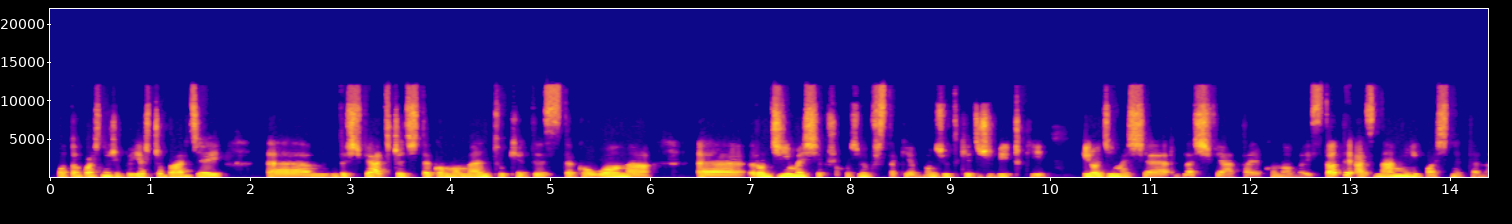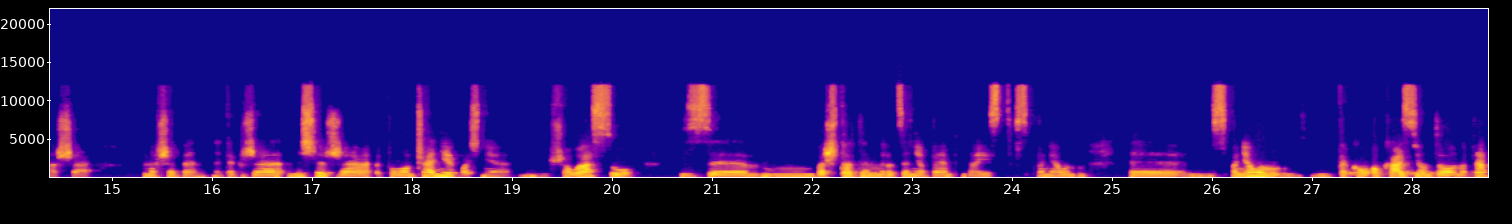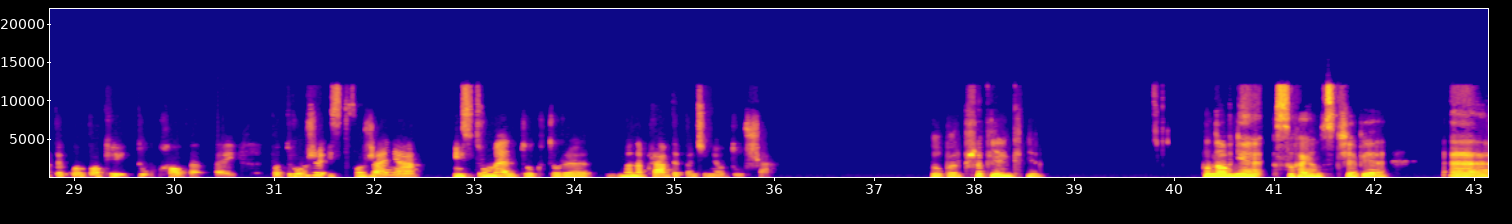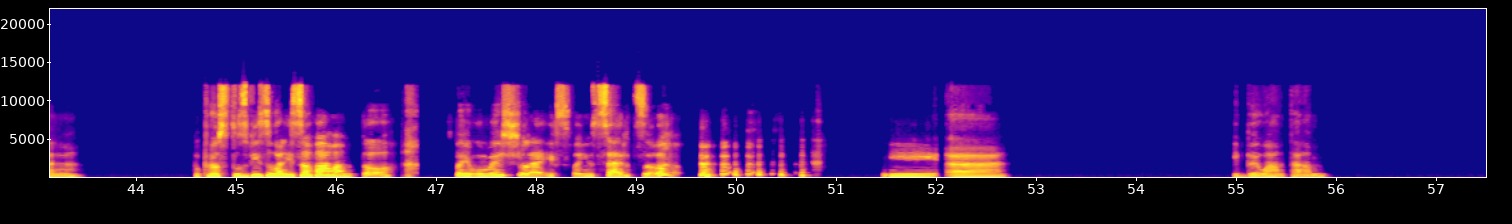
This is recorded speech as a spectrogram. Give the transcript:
po to właśnie, żeby jeszcze bardziej em, doświadczyć tego momentu, kiedy z tego łona e, rodzimy się, przechodzimy przez takie wąziutkie drzwiczki i rodzimy się dla świata jako nowe istoty, a z nami właśnie te nasze nasze bębny. Także myślę, że połączenie właśnie szałasu z mm, warsztatem rodzenia bębna jest wspaniałym, e, wspaniałą taką okazją do naprawdę głębokiej duchowej podróży i stworzenia instrumentu, który no naprawdę będzie miał duszę. Super, przepięknie. Ponownie słuchając Ciebie, e, po prostu zwizualizowałam to, swoim umyśle i w swoim sercu. I, e, I byłam tam.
